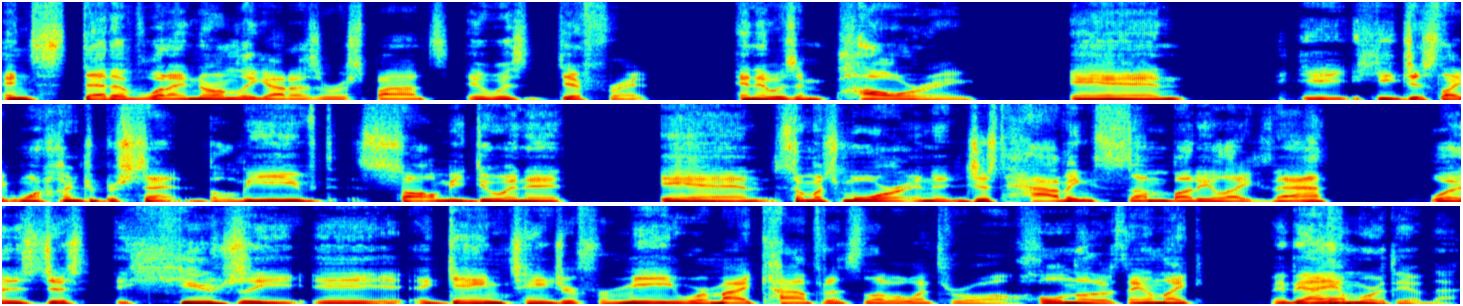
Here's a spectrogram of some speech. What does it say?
instead of what I normally got as a response, it was different and it was empowering. And he, he just like 100% believed, saw me doing it and so much more. And it, just having somebody like that was just hugely a, a, game changer for me where my confidence level went through a whole nother thing. I'm like, maybe I am worthy of that.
